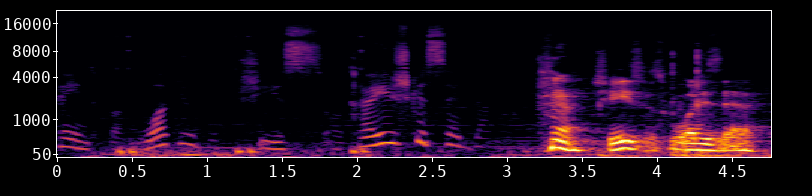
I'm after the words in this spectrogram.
Paint for what you did. She is sorry. Kaishka said that. Jesus, what is that?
